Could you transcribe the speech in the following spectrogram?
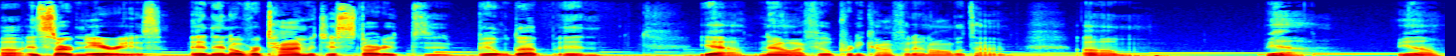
uh, in certain areas. And then over time, it just started to build up. And yeah, now I feel pretty confident all the time. Um, yeah, know,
